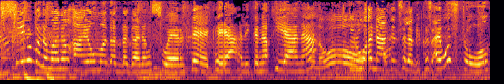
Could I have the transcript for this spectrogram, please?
Sino ba naman ang ayaw madagdagan ng swerte? Kaya halika na, Kiana. Hello. Turuan natin sila because I was told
